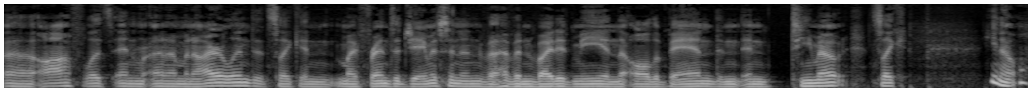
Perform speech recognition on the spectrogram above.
uh, off. Let's and, and, I'm in Ireland. It's like and my friends at Jameson and have invited me and the, all the band and, and team out. It's like you know,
